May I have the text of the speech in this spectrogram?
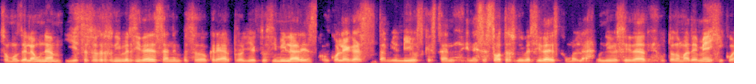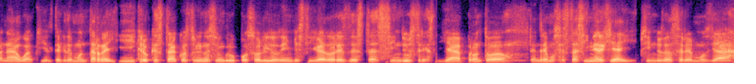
somos de la UNAM y estas otras universidades han empezado a crear proyectos similares con colegas también míos que están en esas otras universidades como la Universidad Autónoma de México, Anáhuac y el TEC de Monterrey y creo que está construyéndose un grupo sólido de investigadores de estas industrias. Ya pronto tendremos esta sinergia y sin duda seremos ya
